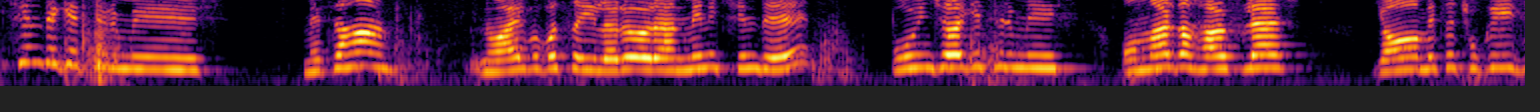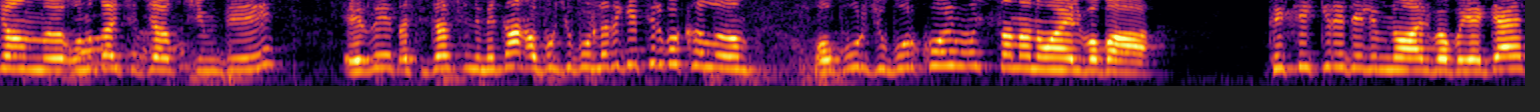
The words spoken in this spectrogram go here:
için de getirmiş. Metehan Noel Baba sayıları öğrenmen için de bu oyuncağı getirmiş. Onlar da harfler. Ya Mete çok heyecanlı. Onu da açacağız şimdi. Evet açacağız şimdi. Metehan abur cuburları getir bakalım. Abur cubur koymuş sana Noel Baba. Teşekkür edelim Noel Baba'ya gel.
